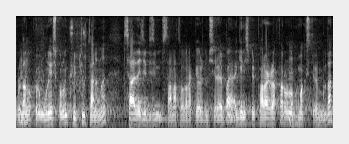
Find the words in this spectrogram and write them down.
Buradan okurum UNESCO'nun kültür tanımı. Sadece bizim sanat olarak gördüğümüz şeyler. Bayağı geniş bir paragraf var. Onu okumak istiyorum buradan.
